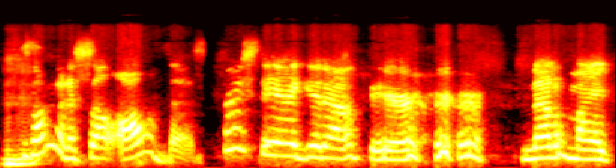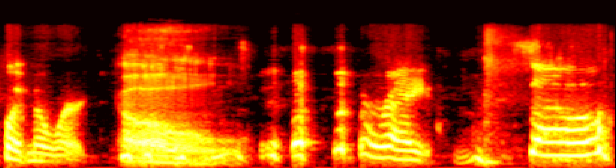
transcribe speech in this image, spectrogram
Because mm-hmm. I'm going to sell all of this. First day I get out there, none of my equipment worked. Oh, right. So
